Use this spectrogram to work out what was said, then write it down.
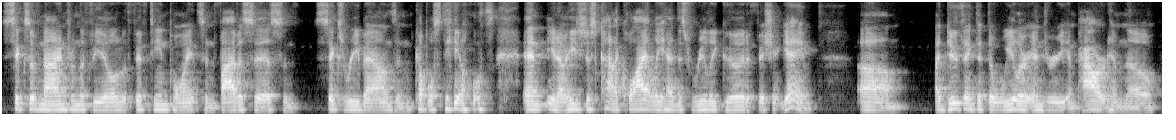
six of nine from the field with 15 points and five assists and six rebounds and a couple steals. and, you know, he's just kind of quietly had this really good, efficient game. Um, I do think that the Wheeler injury empowered him, though,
